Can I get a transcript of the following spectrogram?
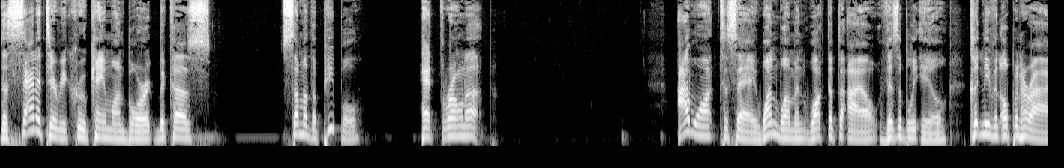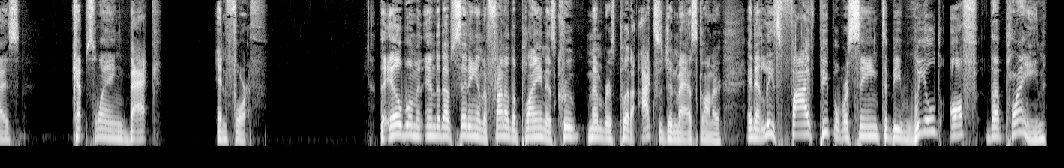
The sanitary crew came on board because some of the people had thrown up. I want to say one woman walked up the aisle, visibly ill, couldn't even open her eyes, kept swaying back and forth. The ill woman ended up sitting in the front of the plane as crew members put an oxygen mask on her, and at least five people were seen to be wheeled off the plane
